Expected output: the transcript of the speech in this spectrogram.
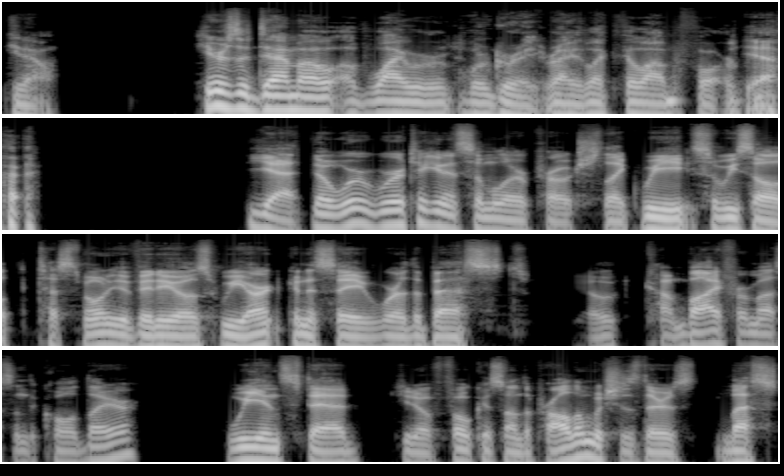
you know, here's a demo of why we're, we're great, right? Like fill out mm-hmm. before. Yeah. Yeah, no, we're we're taking a similar approach. Like we so we sell testimonial videos. We aren't going to say we're the best. You know, come buy from us in the cold layer. We instead, you know, focus on the problem, which is there's less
